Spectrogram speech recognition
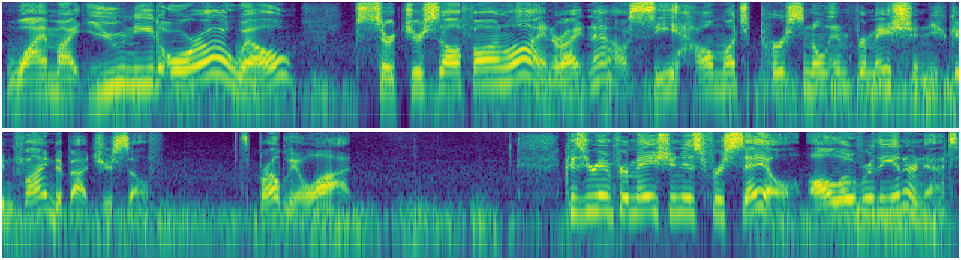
Why might you need Aura? Well, search yourself online right now. See how much personal information you can find about yourself. It's probably a lot because your information is for sale all over the internet.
